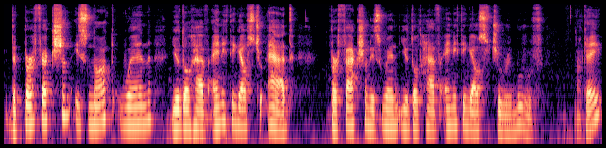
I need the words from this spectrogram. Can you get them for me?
the perfection is not when you don't have anything else to add. Perfection is when you don't have anything else to remove okay?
